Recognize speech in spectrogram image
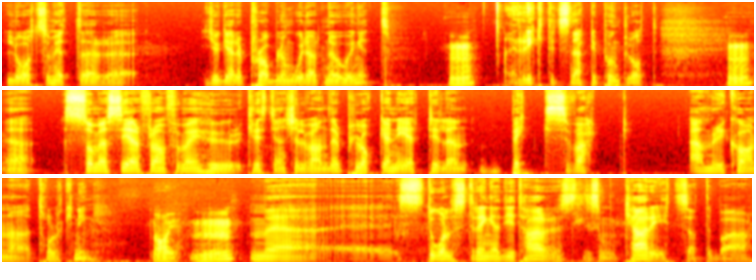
låt som heter eh, You Got A Problem Without Knowing It. Mm. Riktigt snärtig punklåt. Mm. Eh, som jag ser framför mig hur Christian Kjellvander plockar ner till en becksvart americana-tolkning Oj. Mm. med eh, stålsträngad gitarr, liksom kargt så att det bara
